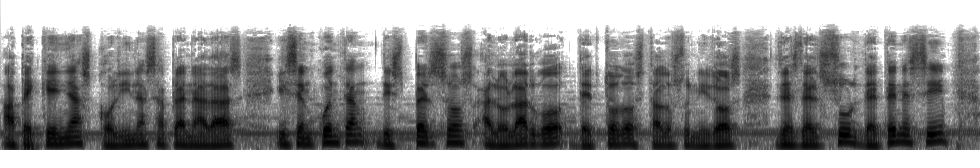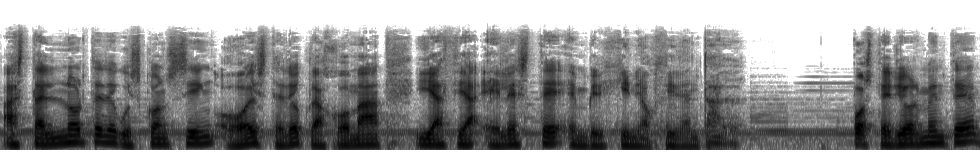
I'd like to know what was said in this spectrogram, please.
a pequeñas colinas aplanadas y se encuentran dispersos a lo largo de todo Estados Unidos, desde el sur de Tennessee hasta el norte de Wisconsin, oeste de Oklahoma y hacia el este en Virginia Occidental. Posteriormente,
